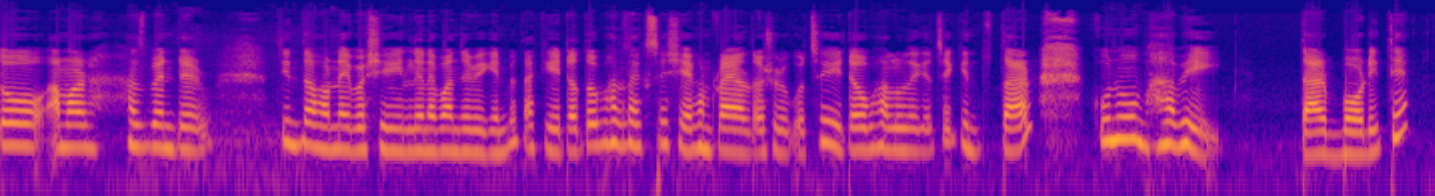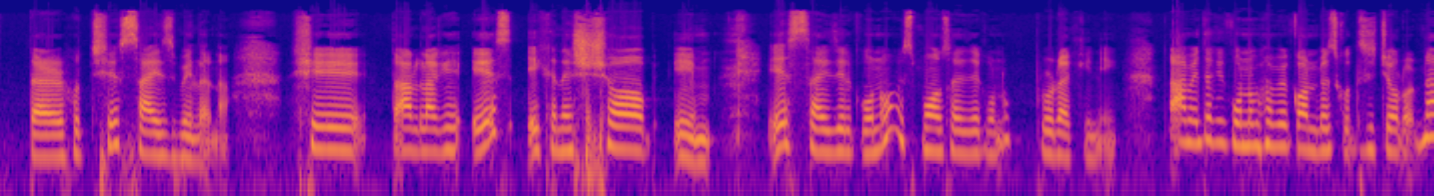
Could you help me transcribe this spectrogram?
তো আমার হাজব্যান্ডের চিন্তা ভাবনা এবার সে লেনে পাঞ্জাবি কিনবে। তাকে এটা তো ভালো লাগছে, সে এখন ট্রায়াল দেওয়া শুরু করছে, এটাও ভালো লেগেছে, কিন্তু তার কোনোভাবেই তার বডিতে তার হচ্ছে সাইজ মেলে না। সে তার লাগে এস এখানে সব এম এস সাইজের কোনো স্মল সাইজের কোনো প্রোডাক্টই নেই। তো আমি তাকে কোনোভাবে কনভিন্স করতেছি, চলো, না,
